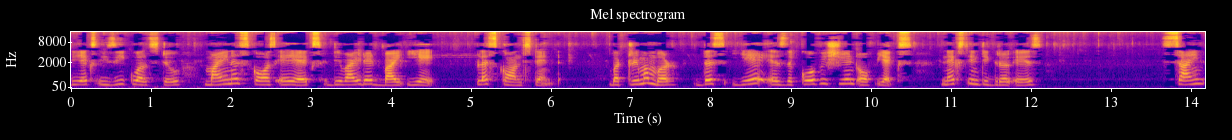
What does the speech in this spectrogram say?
dx is equals to minus cos ax divided by a plus constant. But remember this a is the coefficient of x. Next integral is sine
